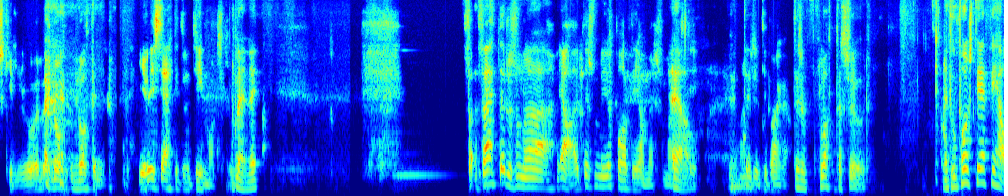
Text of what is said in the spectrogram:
skilur, og nótt, nóttinni ég vissi ekkert um skilur. Nei, nei, þetta eru svona, já, þetta er svona í uppáhaldi hjá mér svona, Já. þetta er er svo flottar sögur. En þú fóst í FIH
